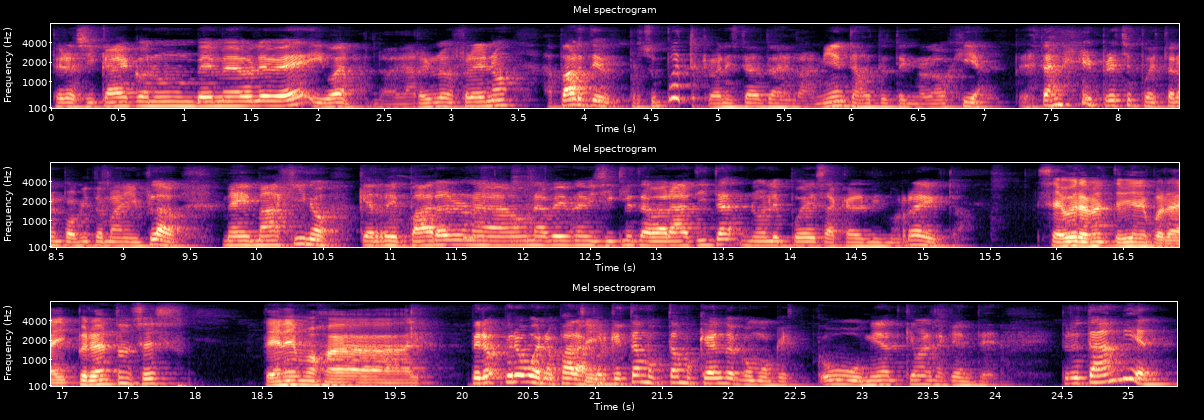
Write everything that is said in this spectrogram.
Pero si cae con un BMW, y bueno, lo de arreglo de freno, aparte, por supuesto que van a necesitar otras herramientas, otra tecnología, pero también el precio puede estar un poquito más inflado. Me imagino que reparar una, una, una bicicleta baratita no le puede sacar el mismo rédito. Seguramente viene por ahí. Pero entonces tenemos al... Pero, pero bueno, para, Sí. porque estamos, estamos quedando como que, uh, mira qué mala gente. Pero también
